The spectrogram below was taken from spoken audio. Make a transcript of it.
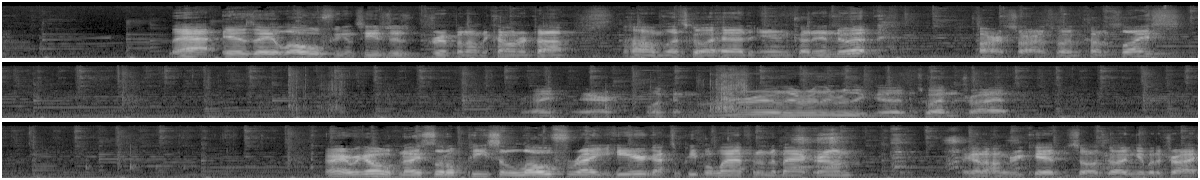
That is a loaf. You can see it's just dripping on the countertop. Um, let's go ahead and cut into it. All right, sorry, let's go ahead and cut a slice. Right there. Looking really, really, really good. Let's go ahead and try it. All right, here we go. Nice little piece of loaf right here. Got some people laughing in the background. I got a hungry kid, so let's go ahead and give it a try.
